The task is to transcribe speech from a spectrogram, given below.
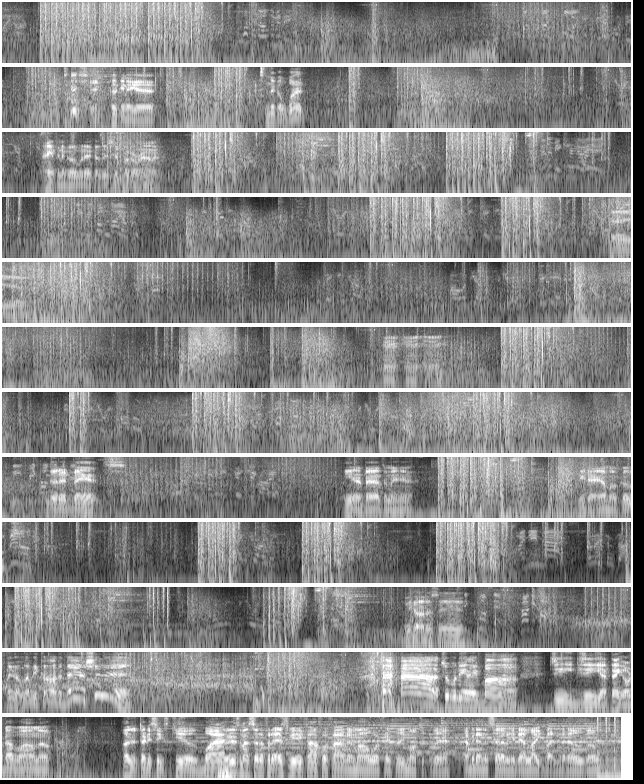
Mine arm. Hostile eliminated. Cluster mine deployed. Shit, cooking nigga. Nigga, what? I ain't finna go over there because this shit fuck around and Good advance. You in the bathroom in here. Need the ammo, coach. We got this in. Nigga, let me call the damn shit in. Triple DNA bomb. GG, I think, or double, I don't know. 136 kills, boy. Here's my setup for the SVA 545 and Modern Warfare 3 multiplayer. Y'all be done to set up and hit that like button, but those.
